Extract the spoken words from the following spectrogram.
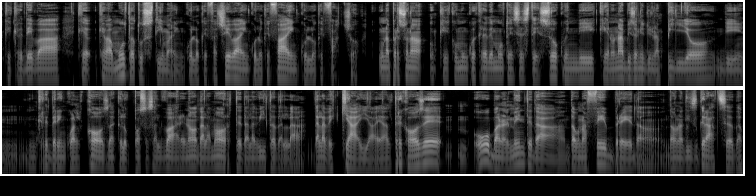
che credeva, che, che aveva molta autostima in quello che faceva, in quello che fa, in quello che faccio una persona che comunque crede molto in se stesso, quindi che non ha bisogno di un appiglio, di credere in qualcosa che lo possa salvare, no? Dalla morte, dalla vita, dalla, dalla vecchiaia e altre cose, o banalmente da, da una febbre, da, da una disgrazia, da,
